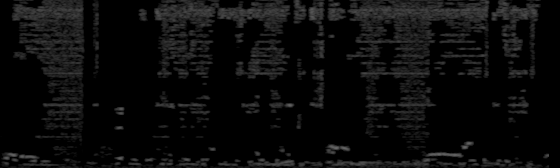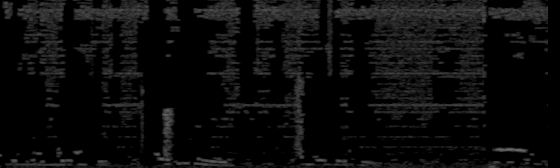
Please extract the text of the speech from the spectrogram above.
So, this is the one thing that's on the wall, it's the one that's on the wall, it's huge, amazing. Time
